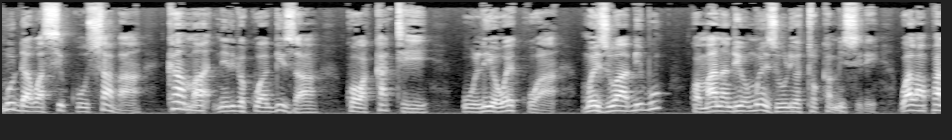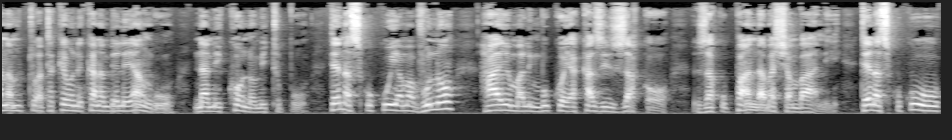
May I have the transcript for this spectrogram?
muda wa siku saba kama nilivyokuagiza kwa wakati uliowekwa mwezi wa abibu kwa maana ndiyo mwezi uliotoka misri. Wala hapana mtu atakayeonekana mbele yangu na mikono mitupu. Tena sikukuu ya mavuno hayo malimbuko ya kazi zako za kupanda mashambani. Tena sikukuu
